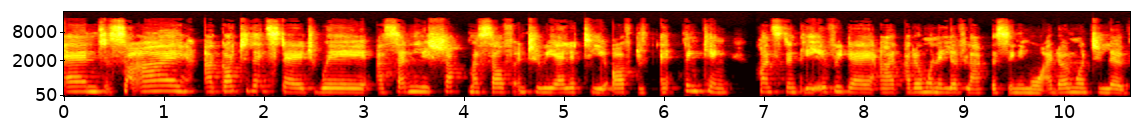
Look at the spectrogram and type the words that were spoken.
And so I I got to that stage where I suddenly shocked myself into reality after thinking constantly every day I, I don't want to live like this anymore. I don't want to live,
